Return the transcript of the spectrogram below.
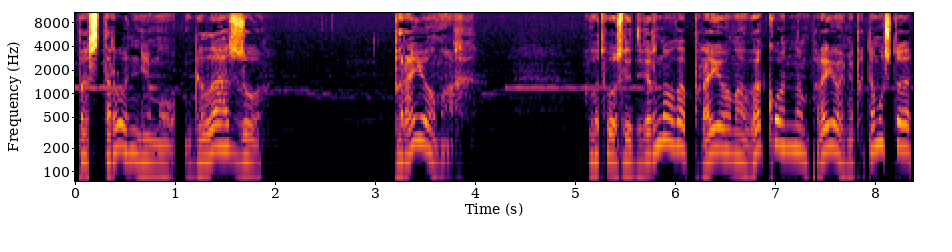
постороннему глазу проемах. Вот возле дверного проема, в оконном проеме, потому что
